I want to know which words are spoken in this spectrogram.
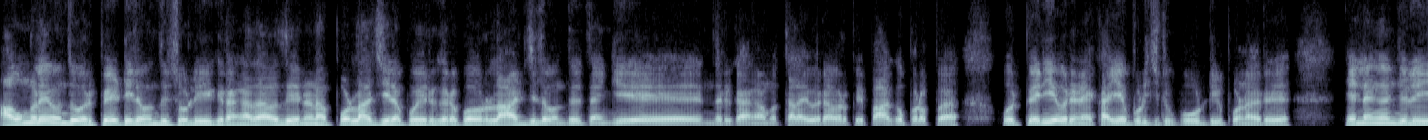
அவங்களே வந்து ஒரு பேட்டியில் வந்து சொல்லியிருக்கிறாங்க. அதாவது என்னென்னா பொள்ளாச்சியில் போயிருக்கிறப்போ ஒரு லாட்ஜில் வந்து தங்கி இருந்திருக்காங்க நம்ம தலைவர். அவரை போய் பார்க்க போகிறப்ப ஒரு பெரியவர் என்னை கையை பிடிச்சிட்டு கூட்டிட்டு போனாரு. என்னங்கன்னு சொல்லி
